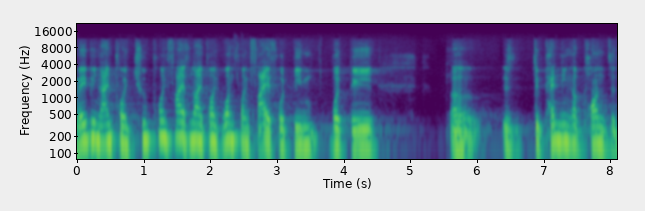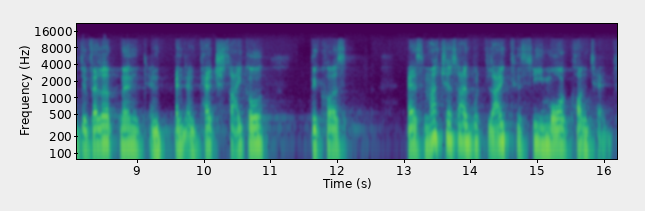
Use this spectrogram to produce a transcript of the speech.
Maybe 9.2.5, 9.1.5 would be would be uh, depending upon the development and, and, and patch cycle, because as much as I would like to see more content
